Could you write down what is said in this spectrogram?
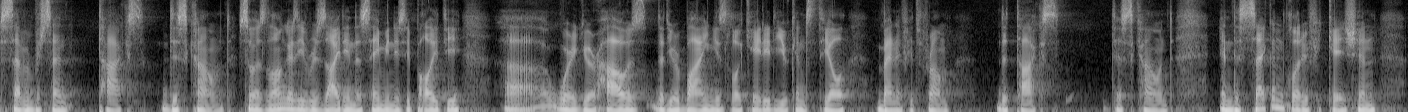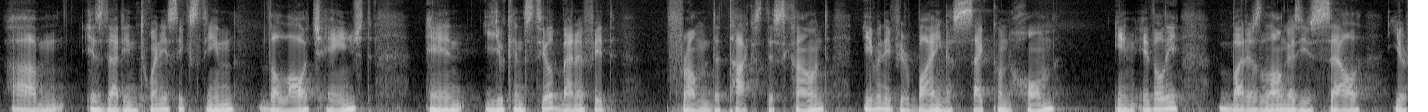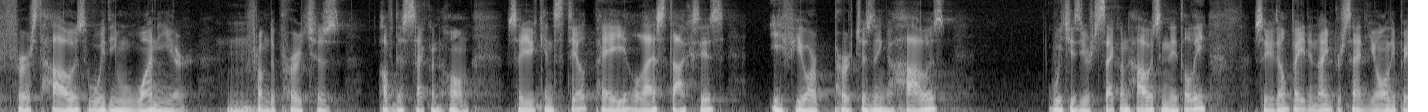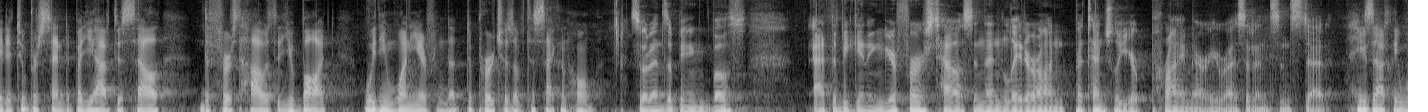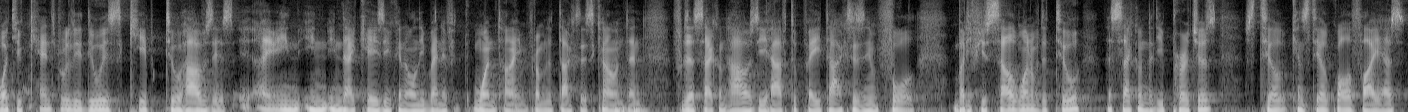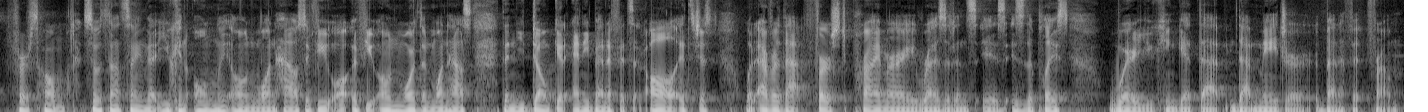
7% tax discount. So as long as you reside in the same municipality uh, where your house that you're buying is located, you can still benefit from the tax discount. And the second clarification um, is that in 2016 the law changed, and you can still benefit from the tax discount even if you're buying a second home in Italy, but as long as you sell your first house within one year mm. from the purchase of the second home. So you can still pay less taxes if you are purchasing a house, which is your second house in Italy. So you don't pay the 9%, you only pay the 2%, but you have to sell the first house that you bought within one year from the, the purchase of the second home. So it ends up being both at the beginning your first house and then later on potentially your primary residence instead. Exactly. What you can't really do is keep two houses. I mean, in, in that case, you can only benefit one time from the tax discount. And for the second house, you have to pay taxes in full. But if you sell one of the two, the second that you purchase still can still qualify as first home. So it's not saying that you can only own one house. If you if you own more than one house, then you don't get any benefits at all. It's just whatever that first primary residence is is the place where you can get that that major benefit from.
